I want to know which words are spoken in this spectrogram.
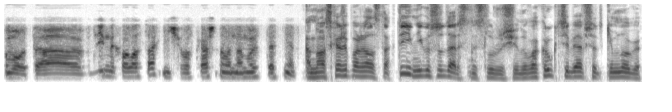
Вот. А в длинных волосах ничего страшного, на мой взгляд, нет. А ну а скажи, пожалуйста, ты не государственный служащий, но вокруг тебя все-таки много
